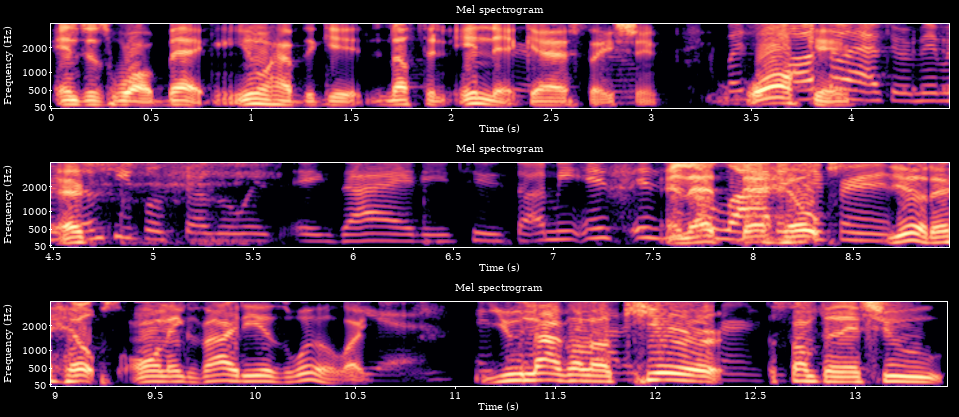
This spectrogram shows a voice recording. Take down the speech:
and just walk back you don't have to get nothing in that gas station but walking you also have to remember ex- some people struggle with anxiety too. So I mean, it's it's just and that a lot that of helps different. yeah that helps on anxiety as well like yeah. You're not gonna lot of different cure something that you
